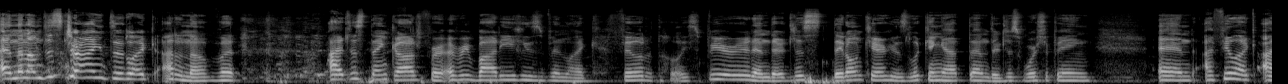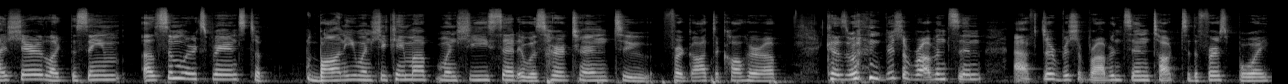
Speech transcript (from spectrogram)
and then I'm just trying to like I don't know, but I just thank God for everybody who's been like filled with the Holy Spirit and they're just they don't care who's looking at them. They're just worshiping. And I feel like I shared like the same a similar experience to Bonnie when she came up when she said it was her turn to for God to call her up cuz when Bishop Robinson after Bishop Robinson talked to the first boy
